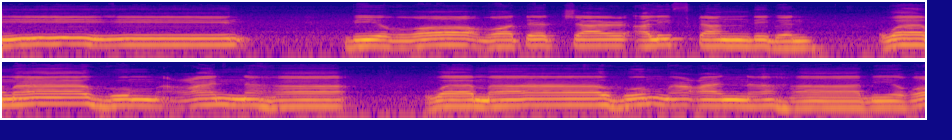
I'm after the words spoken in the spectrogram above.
بغائبين বিগতে চার আলিফ টান দিবেন ওয়ামা হুম আনহা وما هم عنها بغائبين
